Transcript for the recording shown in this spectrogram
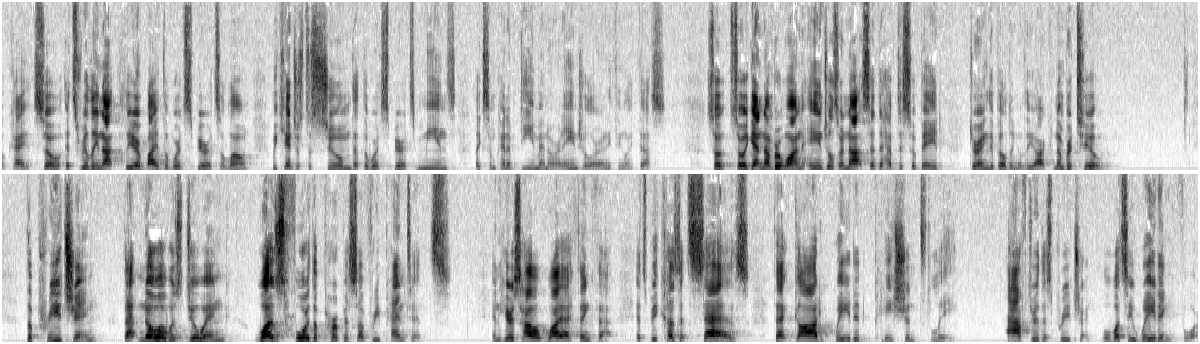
Okay? So it's really not clear by the word spirits alone. We can't just assume that the word spirits means like some kind of demon or an angel or anything like this. So, so again, number one, angels are not said to have disobeyed during the building of the ark. Number two, the preaching that Noah was doing was for the purpose of repentance. And here's how, why I think that it's because it says that God waited patiently after this preaching. Well, what's he waiting for?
